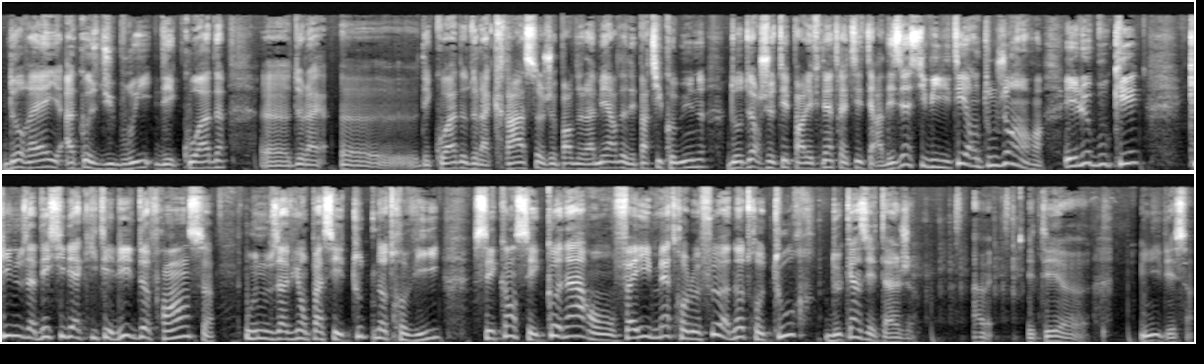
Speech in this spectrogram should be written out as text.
d'oreilles à cause du bruit des quads, euh, euh, des quads, de la crasse, je parle de la merde, des parties communes, d'odeurs jetées par les fenêtres, etc. Des incivilités en tout genre. Et le bouquet qui nous a décidé à quitter l'île de France, où nous avions passé toute notre vie, c'est quand ces connards ont failli mettre le feu à notre tour de 15 étages. Ah ouais, c'était euh, une idée ça.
